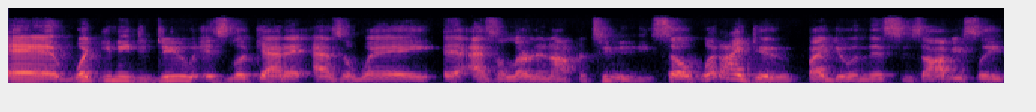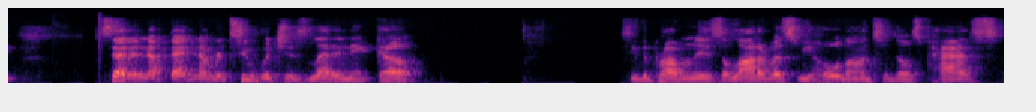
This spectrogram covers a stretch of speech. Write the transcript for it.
And what you need to do is look at it as a way, as a learning opportunity. So, what I do by doing this is obviously setting up that number two, which is letting it go. See, the problem is a lot of us, we hold on to those past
